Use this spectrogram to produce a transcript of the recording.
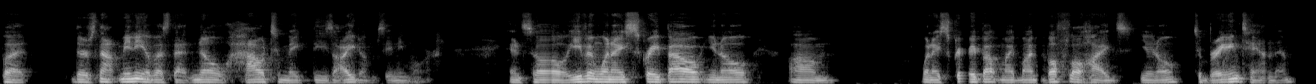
But there's not many of us that know how to make these items anymore. And so even when i scrape out you know um, when i scrape out my, my buffalo hides you know to brain tan them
